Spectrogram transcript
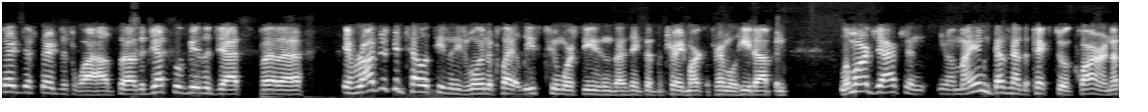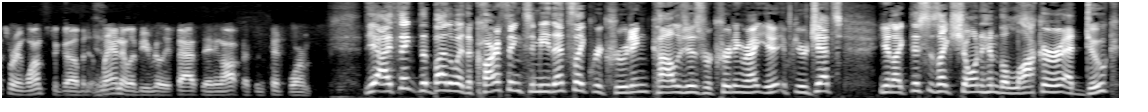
they're just they're just wild. So the Jets will be the Jets, but uh, if Rodgers can tell a team that he's willing to play at least two more seasons, I think that the trade market for him will heat up. And Lamar Jackson, you know, Miami doesn't have the picks to acquire, and that's where he wants to go. But Atlanta would be really fascinating offense and fit for him. Yeah, I think that. By the way, the Carr thing to me, that's like recruiting. Colleges recruiting, right? You, if you're Jets, you're like this is like showing him the locker at Duke.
